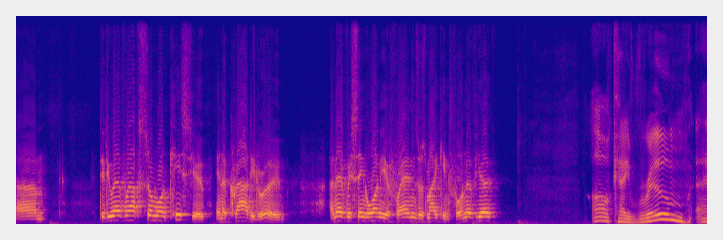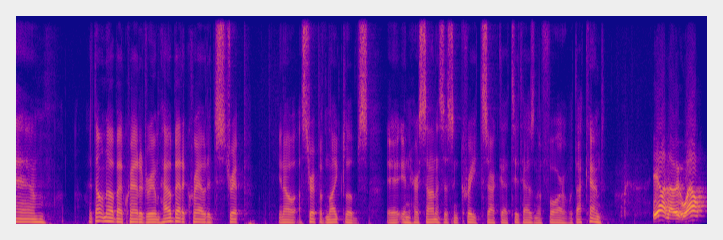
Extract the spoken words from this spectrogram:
Um, did you ever have someone kiss you in a crowded room and every single one of your friends was making fun of you? Okay, room. Um, I don't know about crowded room. How about a crowded strip? You know, a strip of nightclubs uh, in Hersonissos and Crete, circa 2004. Would that count? Yeah, I know it well.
